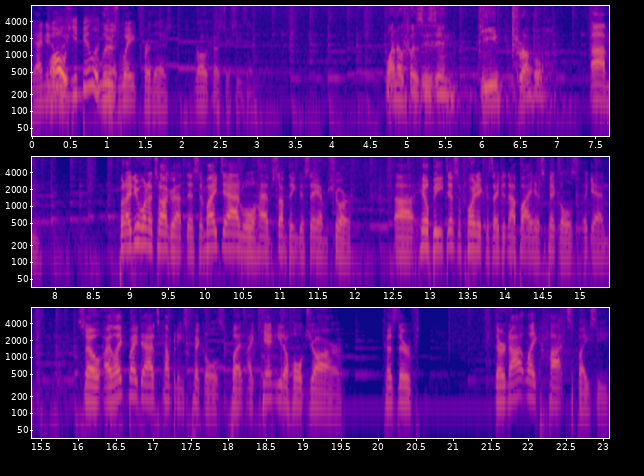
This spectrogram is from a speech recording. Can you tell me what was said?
Yeah, I need to Oh, lose, you do look lose good. weight for the roller coaster season. One of us is in deep trouble. Um, but I do want to talk about this, and my dad will have something to say, I'm sure. Uh, he'll be disappointed because I did not buy his pickles again. So I like my dad's company's pickles, but I can't eat a whole jar because they're they're not like hot spicy.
